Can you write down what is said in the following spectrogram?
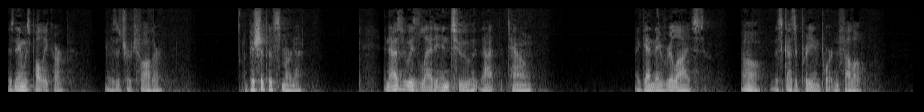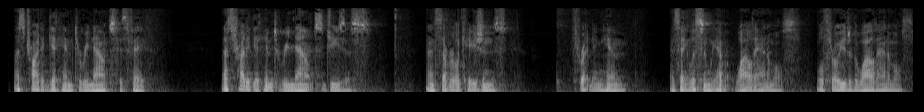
his name was Polycarp. He was a church father, a bishop of Smyrna. And as he was led into that town, again they realized, oh, this guy's a pretty important fellow. Let's try to get him to renounce his faith. Let's try to get him to renounce Jesus and on several occasions threatening him and saying, Listen, we have wild animals. We'll throw you to the wild animals.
